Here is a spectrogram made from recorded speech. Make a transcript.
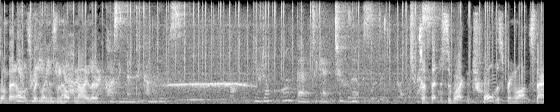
Also, I'm betting all wiggling breathing isn't helping either. Causing them to come loose. You don't want them to get too loose. Trust So I bet this is where I control the spring locks then.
